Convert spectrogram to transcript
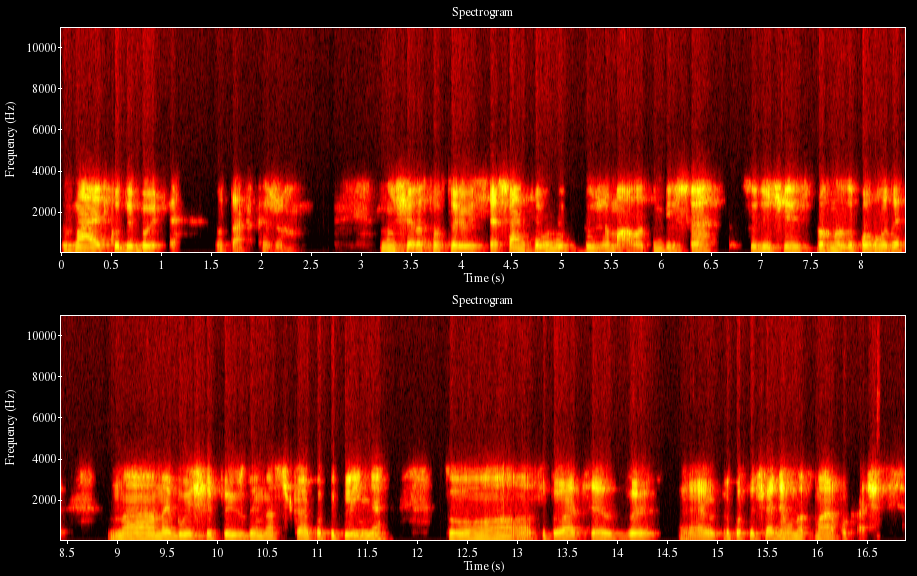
знають, куди бити, отак скажу. Ну, ще раз повторюся, шансів у них дуже мало. Тим більше, судячи з прогнозу погоди, на найближчий тиждень нас чекає потепління, то ситуація з електропостачанням у нас має покращитися.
